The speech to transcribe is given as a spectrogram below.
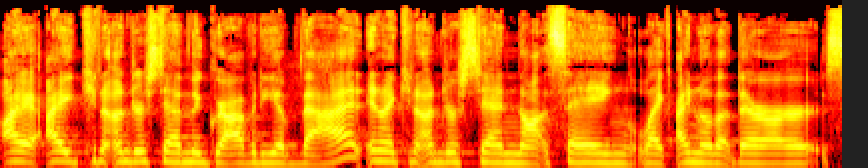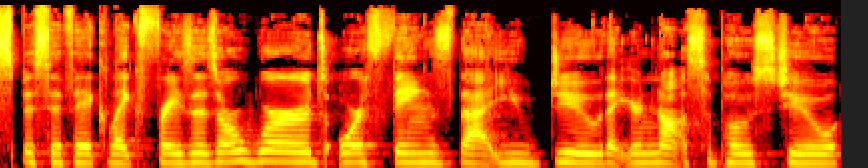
I I can understand the gravity of that and I can understand not saying like I know that there are specific like phrases or words or things that you do that you're not supposed to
